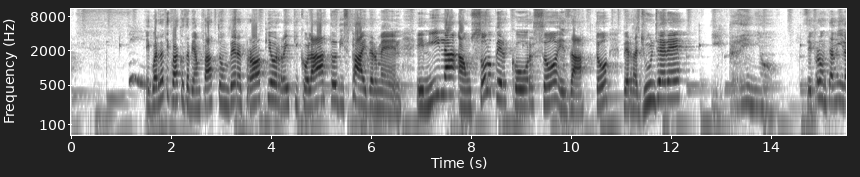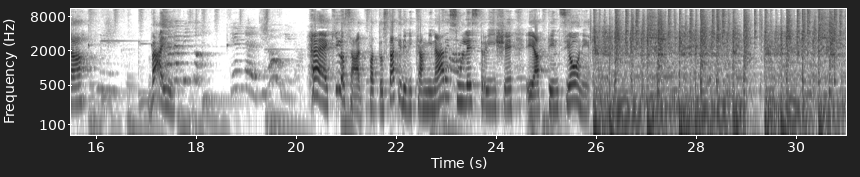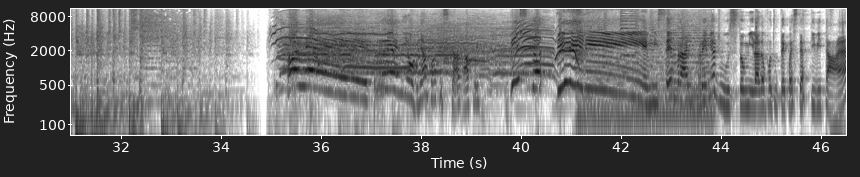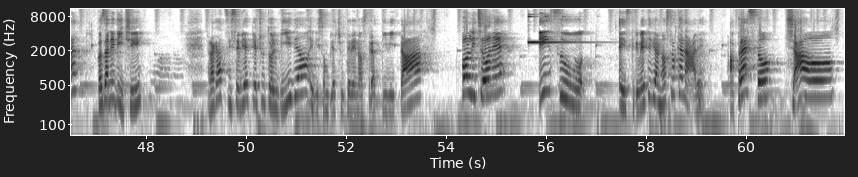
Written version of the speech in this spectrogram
E guardate qua cosa abbiamo fatto, un vero e proprio reticolato di Spider-Man. E Mila ha un solo percorso esatto per raggiungere il premio. Sei pronta Mila? Vai! Eh, chi lo sa, fatto sta che devi camminare sulle strisce e attenzione! Sta, apri biscottini! E mi sembra il premio giusto, Mila, dopo tutte queste attività, eh? Cosa ne dici? Ragazzi, se vi è piaciuto il video e vi sono piaciute le nostre attività, pollicione in su e iscrivetevi al nostro canale. A presto! Ciao!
